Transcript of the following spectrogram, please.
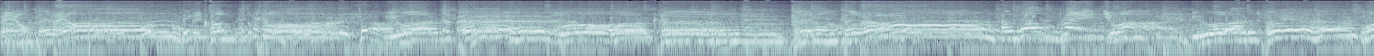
Pero, pero, become the floor, you are the first worker. you are. You are the first one.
